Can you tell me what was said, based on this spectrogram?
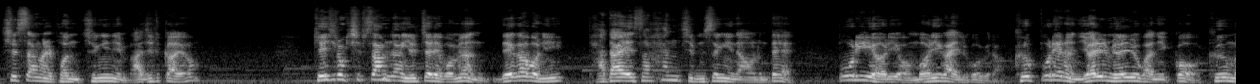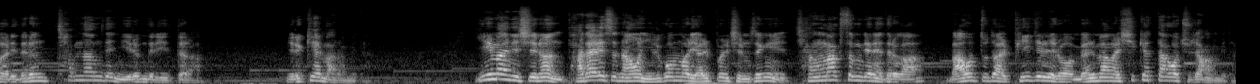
실상을 본 증인이 맞을까요? 계시록 13장 1절에 보면 내가 보니 바다에서 한 짐승이 나오는데 뿔이 열이요 머리가 일곱이라 그 뿔에는 열 멸류관이 있고 그 머리들은 참남된 이름들이 있더라 이렇게 말합니다. 이만희 씨는 바다에서 나온 일곱 머리 열뿔 짐승이 장막성전에 들어가 마흔두달 비진리로 멸망을 시켰다고 주장합니다.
